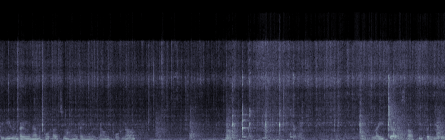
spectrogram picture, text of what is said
பெரிய வெங்காயம் வேணாலும் போடலாம் சின்ன வெங்காயம் வேணாலும் போடலாம். லைட்டாக சாஃப்டி பண்ணிவிட்டு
